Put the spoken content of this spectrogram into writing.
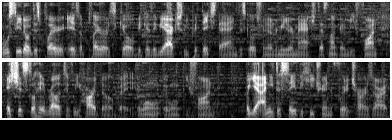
We'll see though if this player is a player of skill because if he actually predicts that and just goes for another Meteor Mash, that's not going to be fun. It should still hit relatively hard though, but it won't it won't be fun. But yeah, I need to save the Heatran for the Charizard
